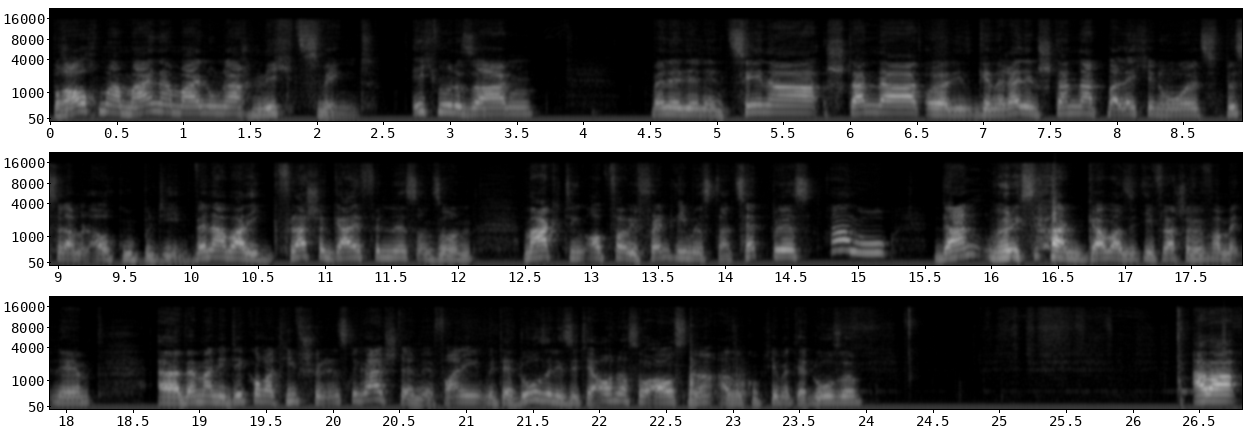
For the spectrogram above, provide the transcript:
braucht man meiner Meinung nach nicht zwingend. Ich würde sagen, wenn du dir den 10er Standard oder die, generell den Standard Ballechen holst, bist du damit auch gut bedient. Wenn du aber die Flasche geil findest und so ein Marketingopfer wie Friendly Mr. Z bist, hallo, dann würde ich sagen, kann man sich die Flasche auf jeden Fall mitnehmen äh, wenn man die dekorativ schön ins Regal stellen will. Vor allem mit der Dose, die sieht ja auch noch so aus. Ne? Also guckt hier mit der Dose. Aber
